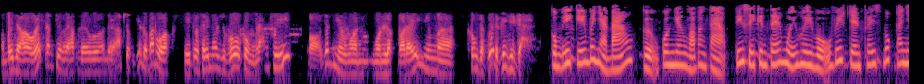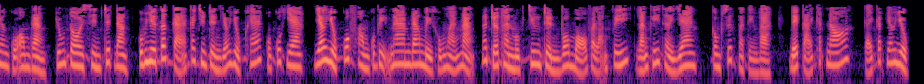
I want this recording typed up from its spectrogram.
Bây giờ hầu hết các trường đại học đều đều áp dụng chế độ bắt buộc thì tôi thấy nó vô cùng lãng phí, bỏ rất nhiều nguồn nguồn lực vào đấy nhưng mà không giải quyết được cái gì cả. Cùng ý kiến với nhà báo, cựu quân nhân Võ Văn Tạo, tiến sĩ kinh tế Nguyễn Huy Vũ viết trên Facebook cá nhân của ông rằng chúng tôi xin trích đăng, cũng như tất cả các chương trình giáo dục khác của quốc gia, giáo dục quốc phòng của Việt Nam đang bị khủng hoảng nặng, nó trở thành một chương trình vô bổ và lãng phí, lãng phí thời gian, công sức và tiền bạc. Để cải cách nó, cải cách giáo dục,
